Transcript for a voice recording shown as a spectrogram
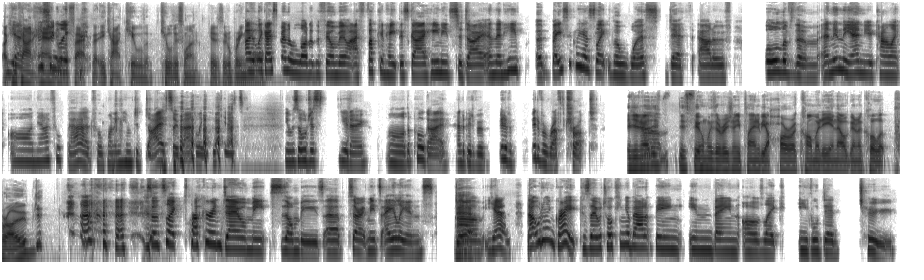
like he can't It's true, handle like- the fact that he can't kill them, kill this one because it'll bring. I more. like. I spent a lot of the film being like, I fucking hate this guy. He needs to die. And then he uh, basically has like the worst death out of all of them. And in the end, you're kind of like, oh, now I feel bad for wanting him to die so badly because it was all just, you know, oh, the poor guy had a bit of a bit of a bit of a rough trot. Did you know this, um, this film was originally planned to be a horror comedy, and they were going to call it Probed? so it's like Tucker and Dale meets zombies. Uh, sorry, meets aliens. Yeah, Um, yeah, that would have been great because they were talking about it being in vein of like Evil Dead Two.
